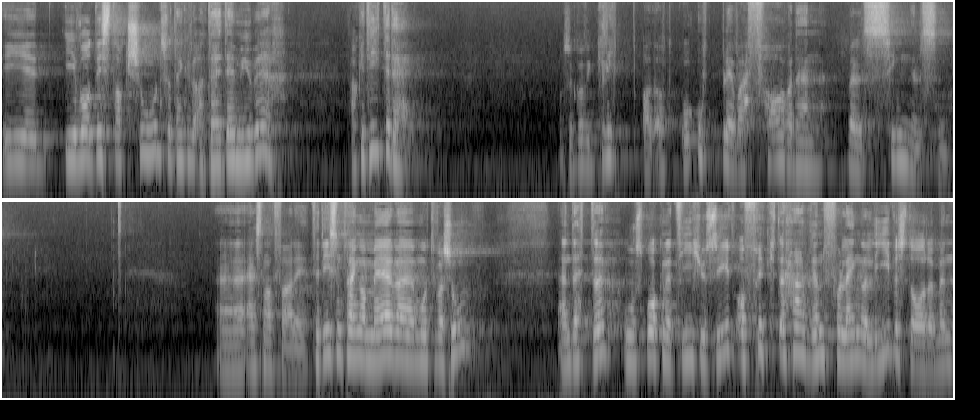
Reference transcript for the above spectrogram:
i, i vår distraksjon. Så tenker vi at det, det er mye bedre. Jeg har ikke tid til det. Og så går vi glipp av å oppleve og erfare den velsignelsen. Eh, jeg er snart ferdig. Til de som trenger mer eh, motivasjon enn dette, ordspråkene 10.27 Å frykte Herren forlenger livet, står det, men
